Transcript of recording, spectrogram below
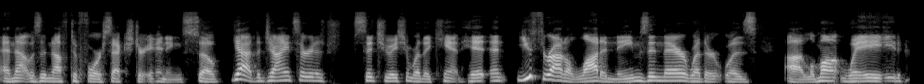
and that was enough to force extra innings. So yeah, the Giants are in a situation where they can't hit and you threw out a lot of names in there, whether it was uh, LaMonte Wade,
